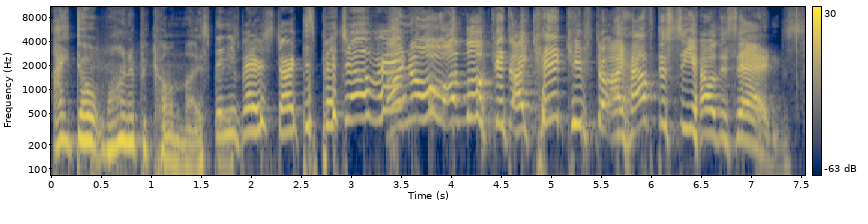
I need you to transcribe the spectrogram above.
I don't want to become a MySpace. Then you better start this bitch over. I know. I look. It, I can't keep. St- I have to see how this ends.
